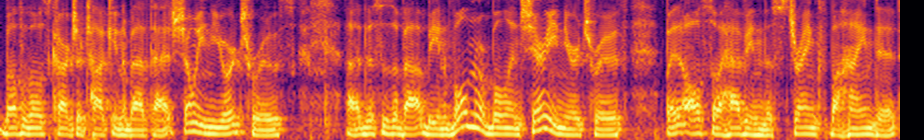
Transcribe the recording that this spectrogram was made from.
both of those cards are talking about that, showing your truths. Uh, this is about being vulnerable and sharing your truth, but also having the strength behind it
